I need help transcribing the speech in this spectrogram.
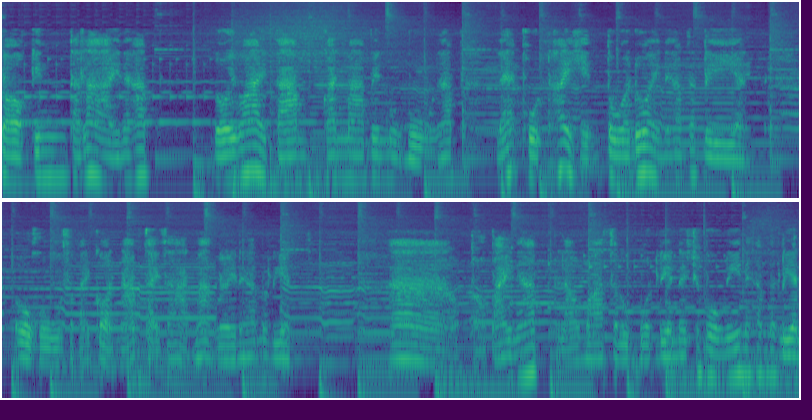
จอกกินตะลายนะครับ โดยว่ายตามกันมาเป็นหมู่ๆนะครับ และผุดให้เห็นตัวด้วยนะครับนักเรียน โอ้โหสมัยก่อนน้ำใสสะอาดมากเลยนะครับนักเรียนอ้าวต่อไปนะครับ เรามาสรุปบทเรียนในชั่วโมงนี้นะครับนักเรียน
